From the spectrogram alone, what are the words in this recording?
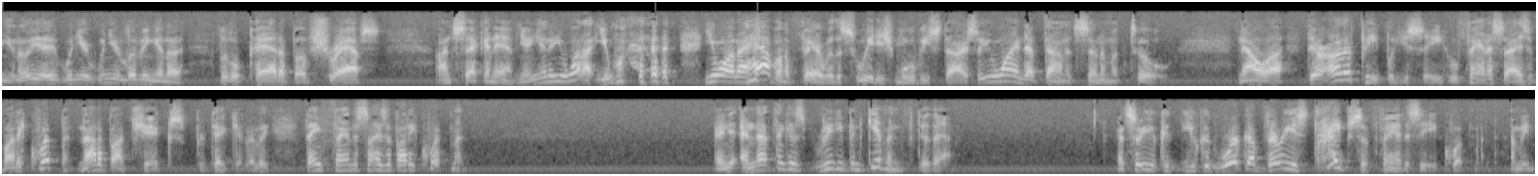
you know when you're when you're living in a little pad above Schrafft's on Second Avenue, you know you want to you want you want to have an affair with a Swedish movie star, so you wind up down at Cinema Two. Now, uh, there are other people, you see, who fantasize about equipment, not about chicks particularly. They fantasize about equipment. And, and that thing has really been given to them. And so you could you could work up various types of fantasy equipment. I mean,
